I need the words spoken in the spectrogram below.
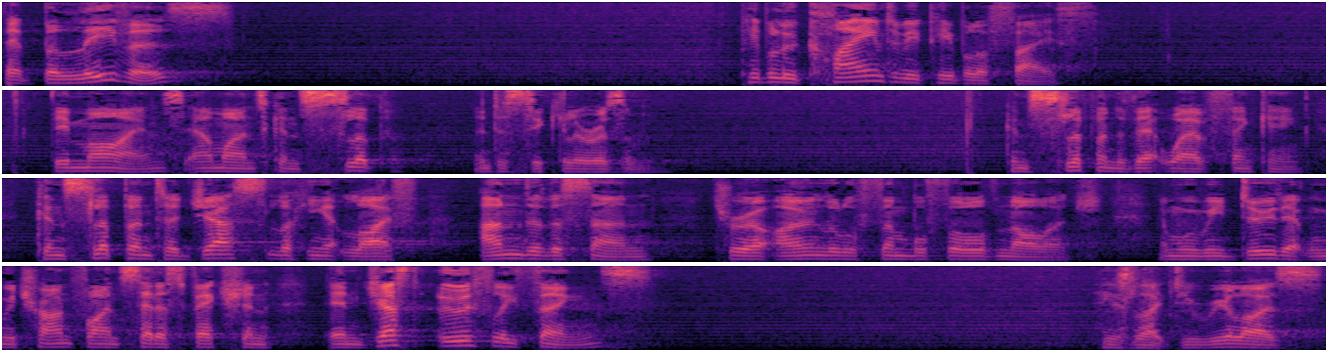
that believers, people who claim to be people of faith, their minds, our minds, can slip into secularism, can slip into that way of thinking, can slip into just looking at life under the sun through our own little thimbleful of knowledge. And when we do that, when we try and find satisfaction in just earthly things, he's like, Do you realize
